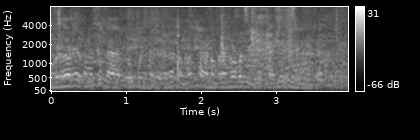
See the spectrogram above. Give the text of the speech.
Gobernador, ¿ya conoce la propuesta de Román para nombrar nuevos secretarios de seguridad?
